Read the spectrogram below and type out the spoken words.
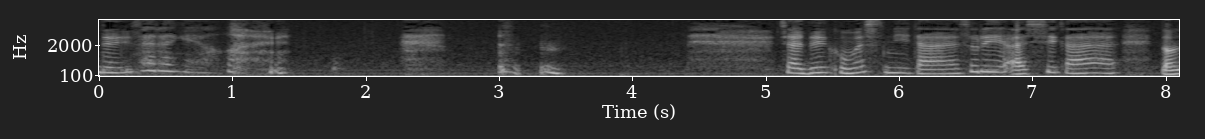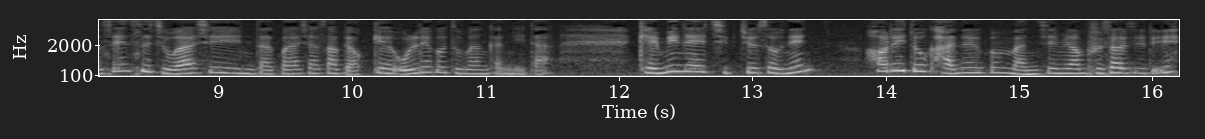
늘 사랑해요. 자, 늘 고맙습니다. 소리 아씨가 넌센스 좋아하신다고 하셔서 몇 개 올리고 도망갑니다. 개민의 집 주소는 허리도 가늘군 만지면 부서지리.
